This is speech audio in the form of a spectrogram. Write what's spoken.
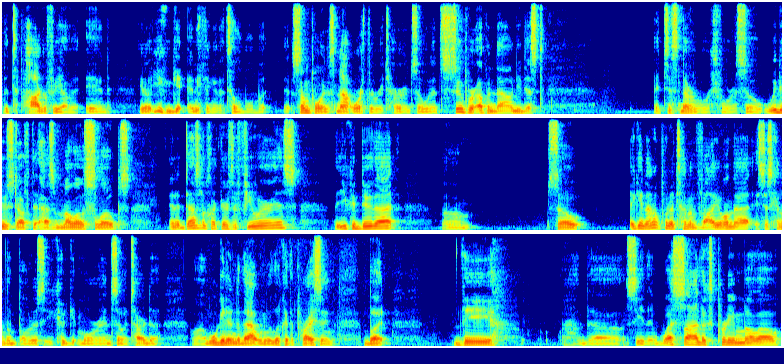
the topography of it. And you know, you can get anything in a tillable, but at some point it's not worth the return. So when it's super up and down, you just it just never works for us. So we do stuff that has mellow slopes, and it does look like there's a few areas that you could do that. Um, so again, I don't put a ton of value on that. It's just kind of a bonus that you could get more in. So it's hard to. Uh, we'll get into that when we look at the pricing, but the the see the west side looks pretty mellow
